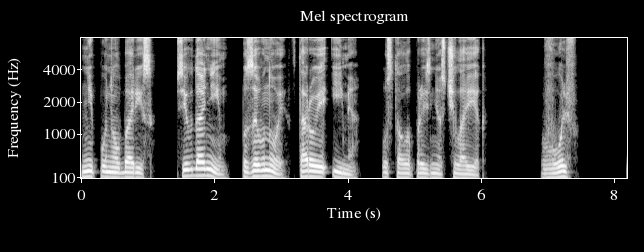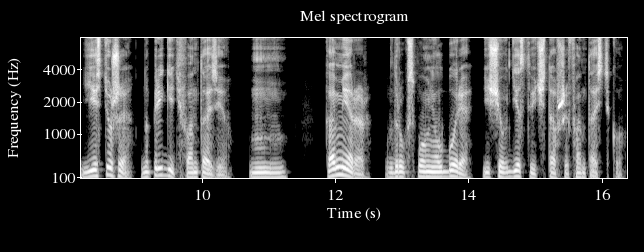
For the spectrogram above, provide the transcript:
не понял Борис. Псевдоним. «Позывной, второе имя», — устало произнес человек. «Вольф?» «Есть уже. Напрягите фантазию». «Ммм... Камерер», — вдруг вспомнил Боря, еще в детстве читавший фантастику.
